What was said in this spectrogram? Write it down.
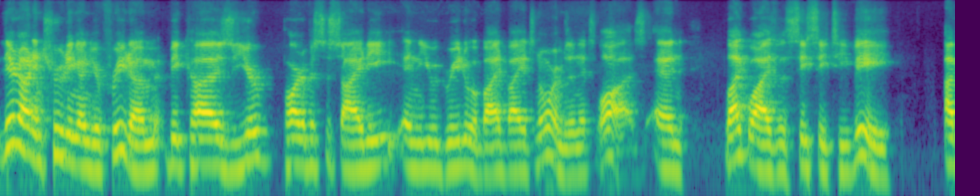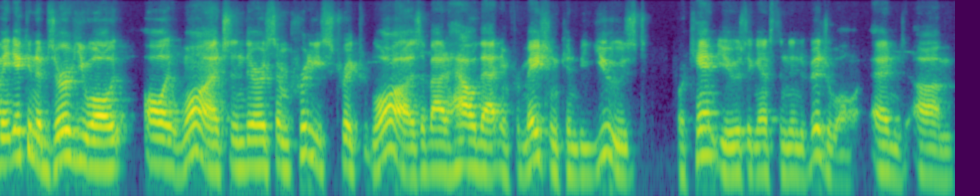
they're not intruding on your freedom because you're part of a society and you agree to abide by its norms and its laws. And likewise with cctv i mean it can observe you all all it wants and there are some pretty strict laws about how that information can be used or can't use against an individual. And um,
